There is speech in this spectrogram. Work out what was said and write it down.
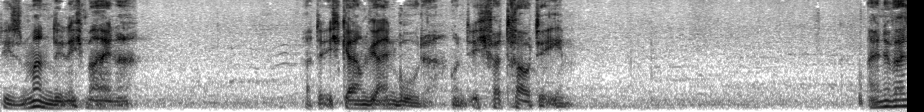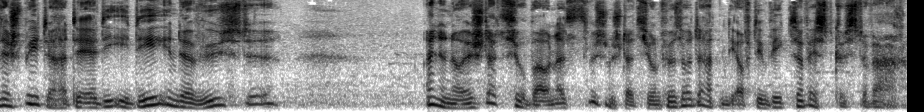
Diesen Mann, den ich meine, hatte ich gern wie einen Bruder und ich vertraute ihm. Eine Weile später hatte er die Idee, in der Wüste eine neue Stadt zu bauen als Zwischenstation für Soldaten, die auf dem Weg zur Westküste waren.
